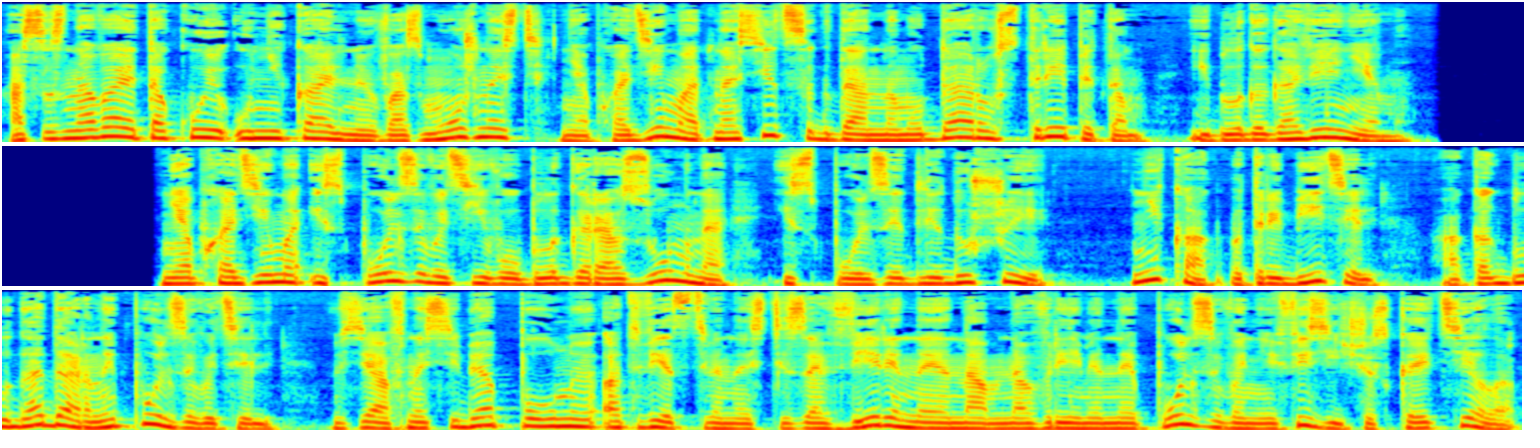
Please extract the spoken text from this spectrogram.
Осознавая такую уникальную возможность, необходимо относиться к данному дару с трепетом и благоговением. Необходимо использовать его благоразумно, используя для души, не как потребитель, а как благодарный пользователь, взяв на себя полную ответственность за вверенное нам на временное пользование физическое тело.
